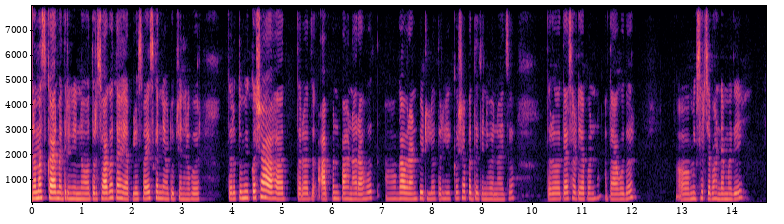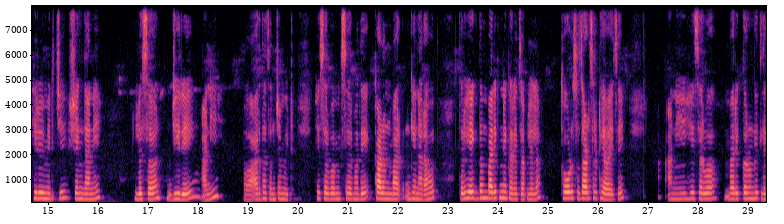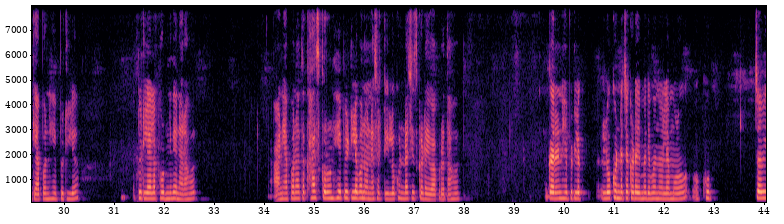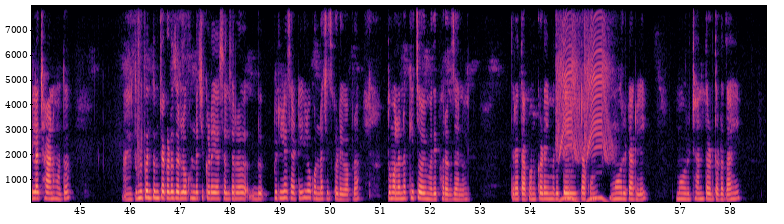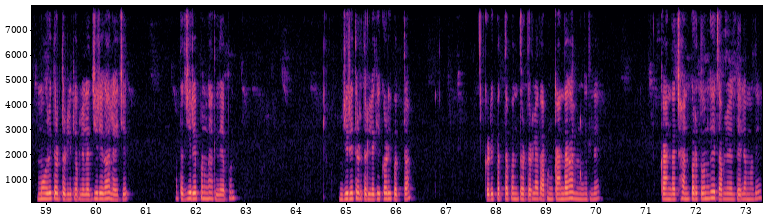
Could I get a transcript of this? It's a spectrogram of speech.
नमस्कार मैत्रिणींनो तर स्वागत आहे आपलं स्पाईस कन्या यूट्यूब चॅनलवर. तर तुम्ही कशा आहात? तर आपण पाहणार आहोत गावरान पिठलं. तर हे कशा पद्धतीने बनवायचं? तर त्यासाठी आपण आता अगोदर मिक्सरच्या भांड्यामध्ये हिरवी मिरची शेंगदाणे लसण जिरे आणि अर्धा चमचा मीठ हे सर्व मिक्सरमध्ये काढून बार घेणार आहोत. तर हे एकदम बारीक नाही करायचं आपल्याला. थोडंसं जाडसर ठेवायचं आहे आणि हे सर्व बारीक करून घेतलं की आपण हे पिठलं पिठल्याला फोडणी देणार आहोत. आणि आपण आता खास करून हे पिठलं बनवण्यासाठी लोखंडाचीच कढई वापरत आहोत. कारण हे पिठलं लोखंडाच्या कढईमध्ये बनवल्यामुळं खूप चवीला छान होतं. आणि तुम्ही पण तुमच्याकडं जर लोखंडाची कढई असेल तर पिठल्यासाठी लोखंडाचीच कढई वापरा. तुम्हाला नक्की चवीमध्ये फरक जाणवेल. तर आता आपण कढईमध्ये तेल टाकून मोहरी टाकले. मोहरी छान तडतडत आहे. मोहरी तडतडली की आपल्याला जिरे घालायचे. आता जिरे पण घातले आपण. जिरे तडतडले की कढीपत्ता. कढीपत्ता पण तडतडला. आता आपण कांदा घालून घेतला आहे कांदा छान परतवून घ्यायचा आपल्याला तेलामध्ये.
